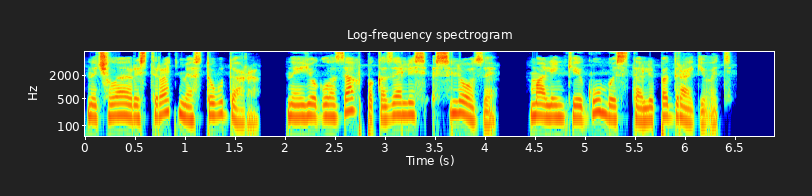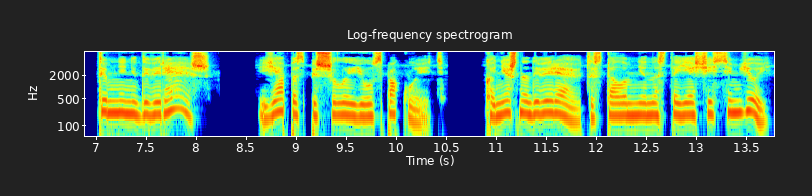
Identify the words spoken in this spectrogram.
Начала я растирать место удара. На ее глазах показались слезы. Маленькие губы стали подрагивать. «Ты мне не доверяешь?» Я поспешила ее успокоить. «Конечно, доверяю. Ты стала мне настоящей семьей.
